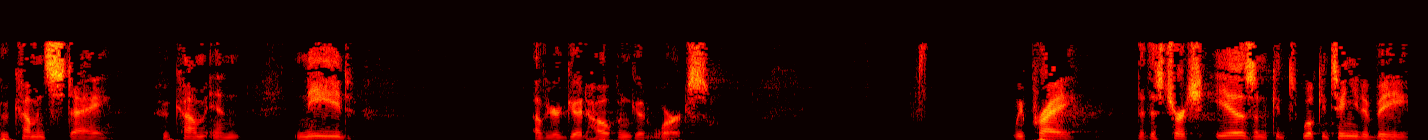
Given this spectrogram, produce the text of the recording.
who come and stay, who come in need of your good hope and good works. We pray that this church is and will continue to be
